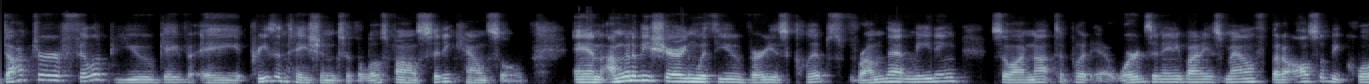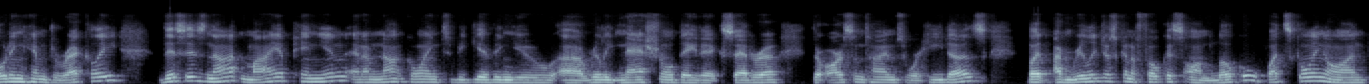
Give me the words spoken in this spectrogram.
Dr. Phillip Yu gave a presentation to the Los Banos City Council, and I'm going to be sharing with you various clips from that meeting. So I'm not to put uh, words in anybody's mouth, but I'll also be quoting him directly. This is not my opinion, and I'm not going to be giving you uh, really national data, etc. There are some times where he does, but I'm really just going to focus on local, what's going on,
